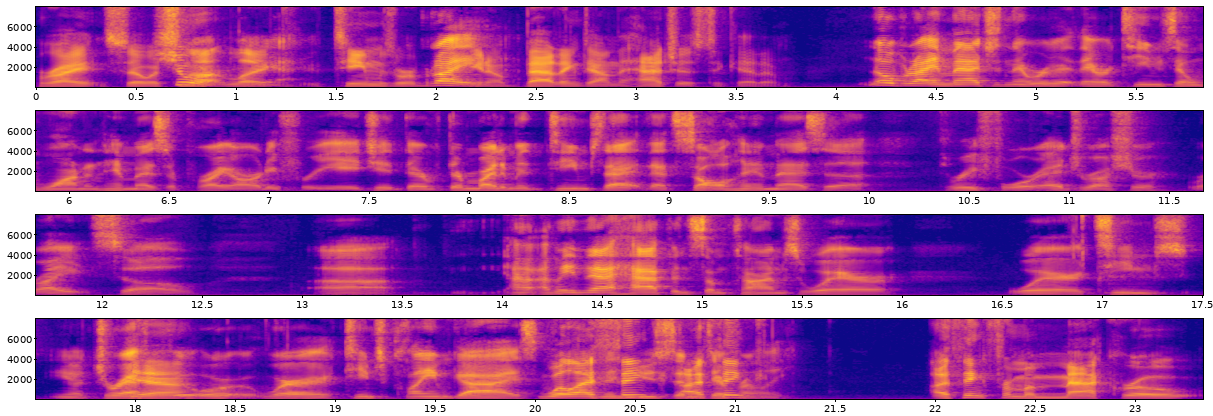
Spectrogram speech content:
right? So it's Sure, not like yeah. teams were I- you know batting down the hatches to get him. No, but I imagine there were there were teams that wanted him as a priority free agent. There there might have been teams that that saw him as a three four edge rusher, right? So, uh, I, I mean that happens sometimes where where teams you know draft Yeah. or where teams claim guys. Well, I and think- use them I think- I think from a macro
